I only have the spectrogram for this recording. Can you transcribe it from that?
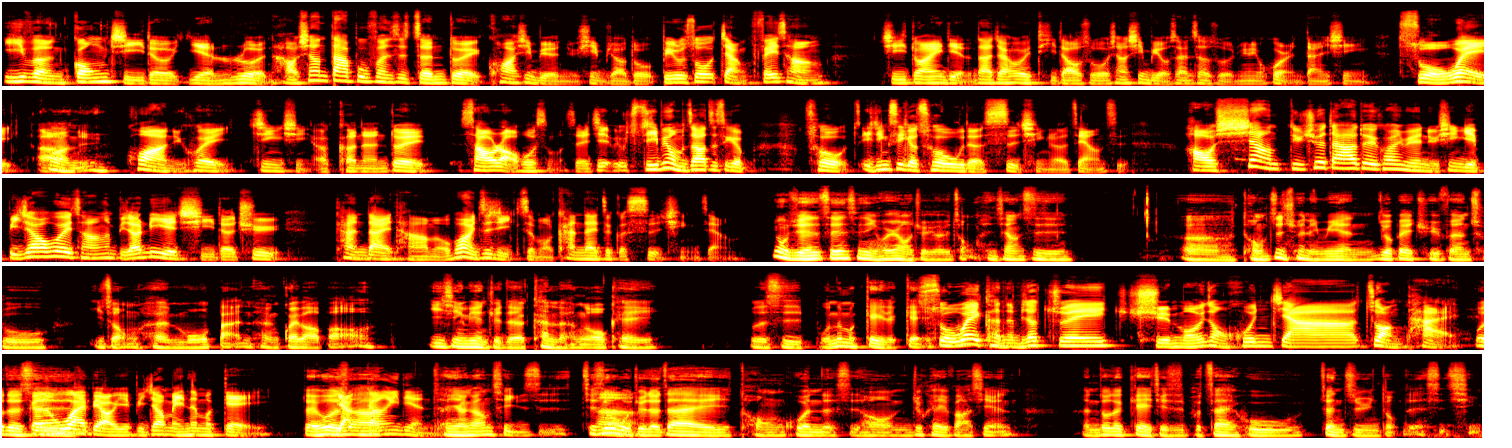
even 攻击的言论，好像大部分是针对跨性别的女性比较多。比如说讲非常极端一点的，大家会提到说，像性别友善厕所里面会有人担心所谓呃跨女，跨女会进行呃可能对骚扰或什么之类，即即便我们知道这是一个错误，已经是一个错误的事情了，这样子，好像的确大家对跨性别女性也比较会常常比较猎奇的去看待他们。我不知道你自己怎么看待这个事情，这样。因为我觉得这件事情会让我觉得有一种很像是，呃，统治圈里面又被区分出一种很模板、很乖宝宝，异性恋觉得看了很 OK，或者是不那么 gay 的 gay，所谓可能比较追寻某一种婚家状态，或者是跟外表也比较没那么 gay，对，或者是阳他刚一点的。很阳刚气质。其实嗯我觉得在同婚的时候，你就可以发现很多的 gay 其实不在乎政治运动这件事情，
